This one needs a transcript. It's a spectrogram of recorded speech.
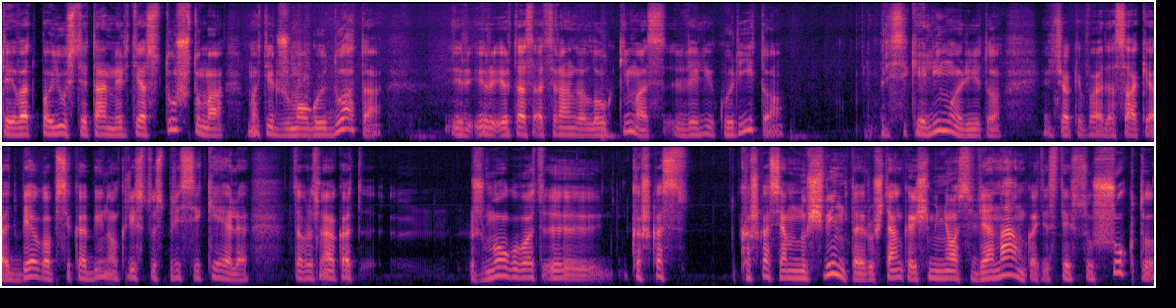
Tai vad pajusti tą mirties tuštumą, matyti žmogui duotą. Ir, ir, ir tas atsiranda laukimas Velykų ryto, prisikėlimo ryto. Ir čia, kaip Vaida sakė, atbėgo, apsikabino, Kristus prisikėlė. Ta prasme, kad žmogų vat, kažkas, kažkas jam nušvinta ir užtenka iš minios vienam, kad jis tai sušuktų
